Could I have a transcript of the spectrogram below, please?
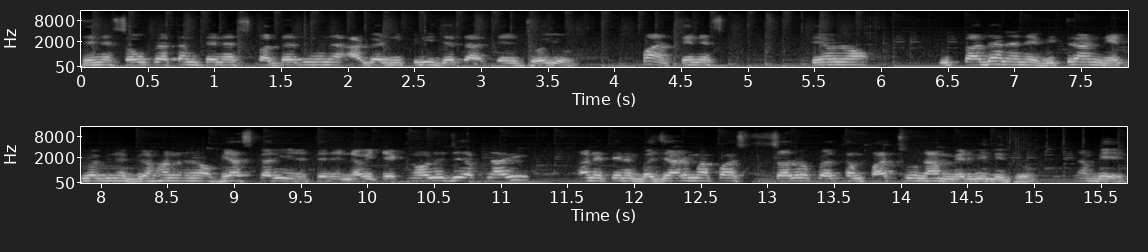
જેને સૌપ્રથમ તેને સ્પર્ધાત્મકને આગળ નીકળી જતા તેને જોયું, પણ તેને તેનો ઉત્પાદન અને વિતરણ નેટવર્કને ગ્રહણનો અભ્યાસ કરીને તેને નવી ટેકનોલોજી અપનાવી અને તેને બજારમાં પણ સર્વપ્રથમ પાછું નામ મેળવી લીધું. ના, બે.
